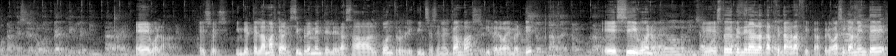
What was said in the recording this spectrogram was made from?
lo que haces es luego invertirle y pintar ahí. Eh, voilà. Eso es. Inviertes la máscara que simplemente le das al control y pinchas en el canvas y te lo va a invertir. Eh, sí, bueno. Eh, esto dependerá de la tarjeta gráfica, pero básicamente.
